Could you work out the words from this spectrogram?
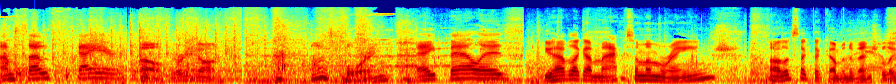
I'm so scared. Oh, they're already gone. Oh, that's boring. Hey, fellas. You have like a maximum range? Oh, it looks like they're coming eventually.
